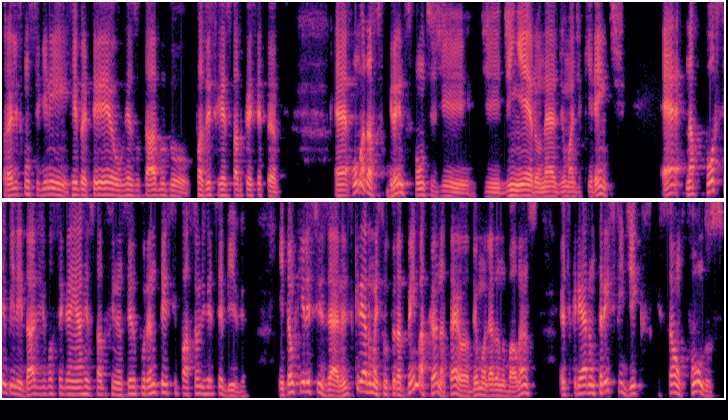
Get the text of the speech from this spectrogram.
para eles conseguirem reverter o resultado do, fazer esse resultado crescer tanto? É, uma das grandes fontes de, de dinheiro, né, de uma adquirente, é na possibilidade de você ganhar resultado financeiro por antecipação de recebível. Então, o que eles fizeram? Eles criaram uma estrutura bem bacana, até eu dei uma olhada no balanço, eles criaram três FDICs, que são fundos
